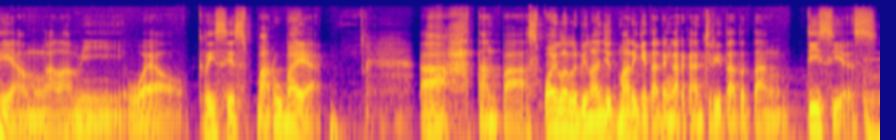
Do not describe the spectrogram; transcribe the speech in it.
yang mengalami, well, krisis parubaya. Ah, tanpa spoiler lebih lanjut, mari kita dengarkan cerita tentang Theseus.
